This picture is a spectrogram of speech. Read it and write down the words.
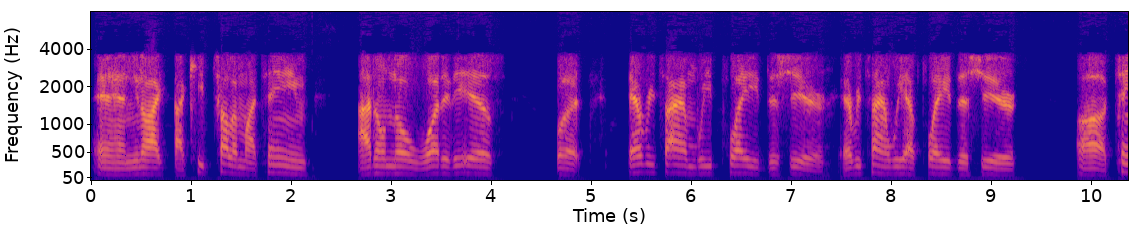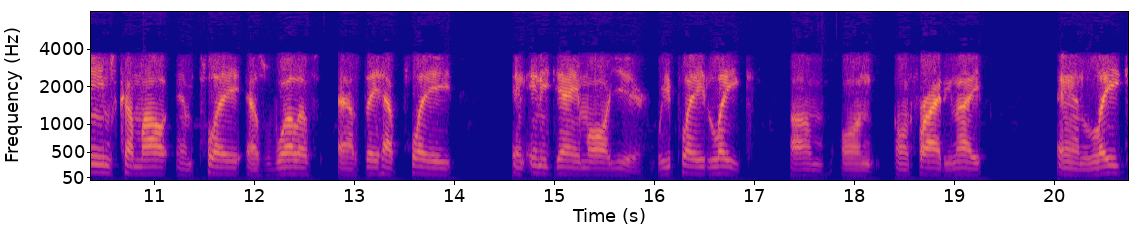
and you know I I keep telling my team I don't know what it is, but every time we played this year, every time we have played this year, uh, teams come out and play as well as as they have played in any game all year. We played Lake um, on on Friday night, and Lake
